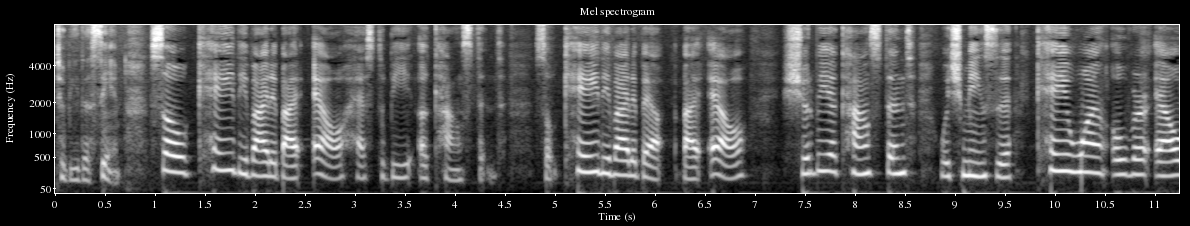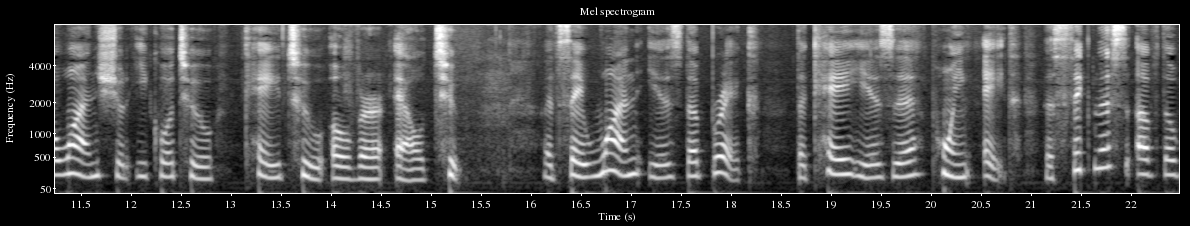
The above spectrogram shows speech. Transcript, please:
to be the same. So K divided by L has to be a constant. So K divided by, by L should be a constant, which means K1 over L1 should equal to K2 over L2. Let's say 1 is the brick. The K is 0.8. The thickness of the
